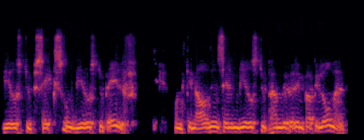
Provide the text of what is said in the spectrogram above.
Virus Typ 6 und Virus Typ 11. Und genau denselben Virustyp haben wir bei den Papillomen.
